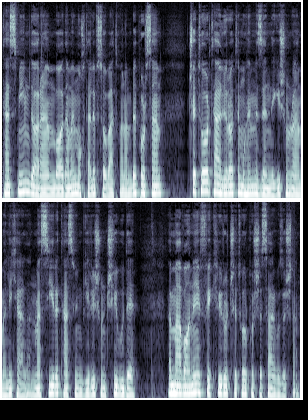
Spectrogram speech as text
تصمیم دارم با آدمای مختلف صحبت کنم بپرسم چطور تغییرات مهم زندگیشون رو عملی کردن مسیر تصمیم گیریشون چی بوده و موانع فکری رو چطور پشت سر گذاشتن.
